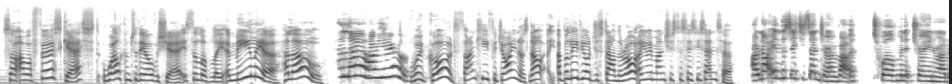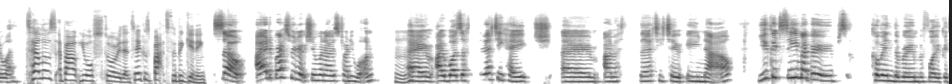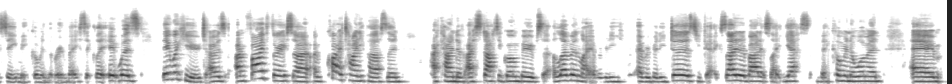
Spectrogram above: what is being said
So our first guest, welcome to the Overshare. It's the lovely Amelia. Hello. Hello, how are you? We're good. Thank you for joining us. Now, I- I believe you're just down the road. Are you in Manchester City Centre? I'm not in the city centre, I'm about a 12 minute train ride away. Tell us about your story then. Take us back to the beginning. So, I had a breast reduction when I was 21. Mm. Um, I was a 30H, um, I'm a 32E now. You could see my boobs come in the room before you could see me come in the room, basically. It was, they were huge. I was, I'm 5'3, so I'm quite a tiny person. I kind of, I started growing boobs at 11, like everybody, everybody does. You get excited about it. It's like, yes, becoming a woman. Um,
